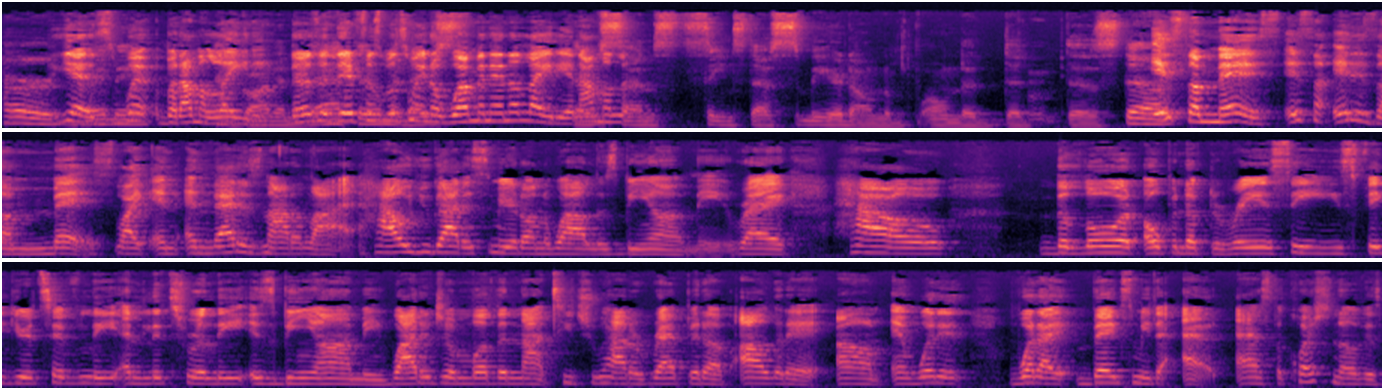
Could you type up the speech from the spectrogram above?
heard. when- but I'm a lady. in the There's a difference between a woman and a lady, and I'm a. son- seen stuff smeared on the on the the, the stuff. It's a mess. It's a, it is a mess. Like and and that is not a lie. How you got it smeared on the wall is beyond me, right? How the Lord opened up the Red Seas figuratively and literally is beyond me. Why did your mother not teach you how to wrap it up? All of that. Um, and what it what I begs me to ask the question of is,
